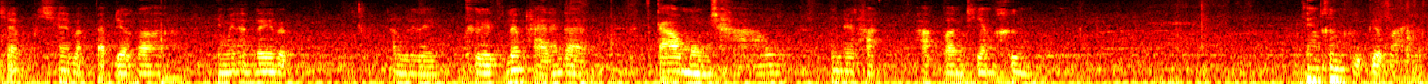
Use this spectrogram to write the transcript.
แค่แค่แบบแป๊บเดียวก็ ยังไม่ทันได้แบบทำเลยคือเริ่มถ่ายตั้งแต่เก้าโมงเช้าเพิ่งได้ถ่ายพักตอนเที่ยงครึ่งเที่ยงครึ่งคือเกือบบ่ายแล้ว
